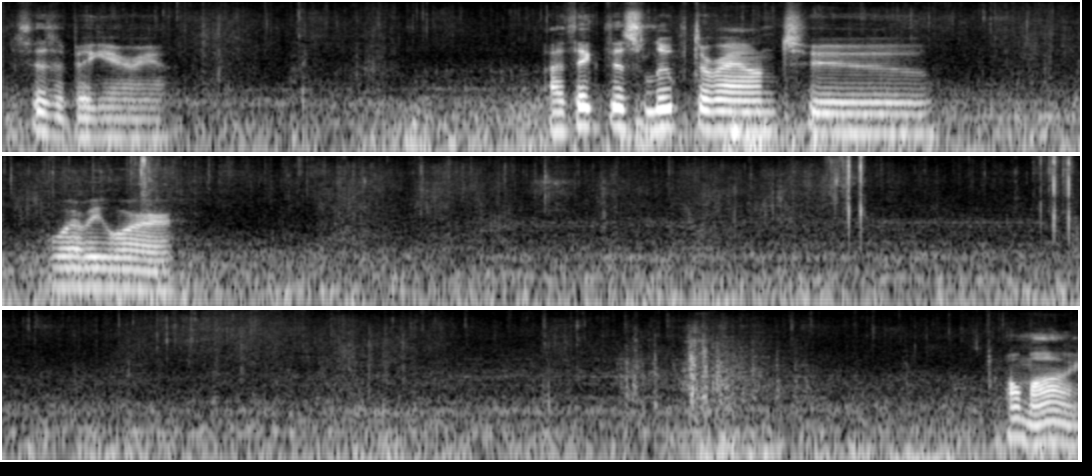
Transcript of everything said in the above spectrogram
This is a big area. I think this looped around to... where we were. Oh my.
